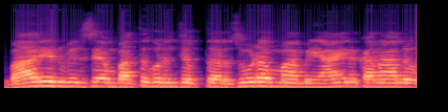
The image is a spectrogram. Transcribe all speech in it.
భార్యను పిలిచేం భర్త గురించి చెప్తారు. చూడమ్మా మీ ఆయన కణాలు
